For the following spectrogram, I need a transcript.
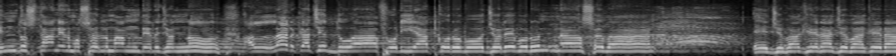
হিন্দুস্তানের মুসলমানদের জন্য আল্লাহর কাছে দোয়া ফরিয়াদ করব। জোরে বলুন না সবান এই যুবাকেরা যুবাকেরা,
